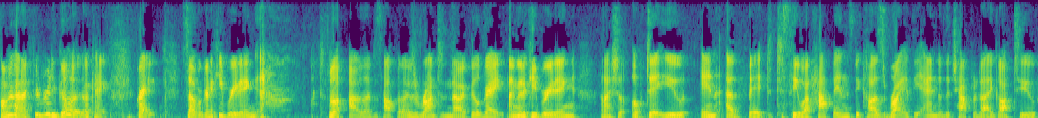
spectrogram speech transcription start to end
Oh my god, I feel really good. Okay, great. So we're gonna keep reading. I don't know how that just happened. I just ranted and now I feel great. I'm gonna keep reading and I shall update you in a bit to see what happens because right at the end of the chapter that I got to,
